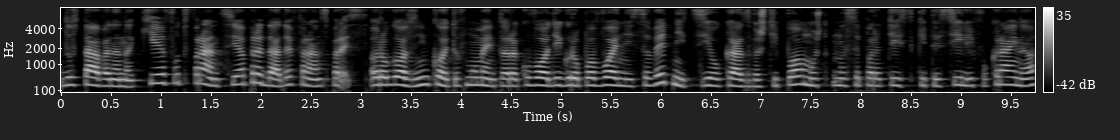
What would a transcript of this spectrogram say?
Доставена на Киев от Франция, предаде Франс Прес. Рогозин, който в момента ръководи група военни съветници, оказващи помощ на сепаратистските сили в Украина,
